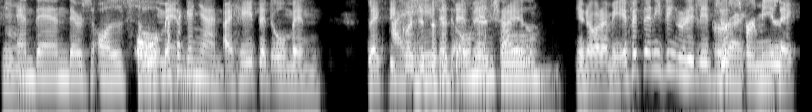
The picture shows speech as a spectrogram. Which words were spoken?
Hmm. And then there's also, Omen. basta ganyan. I hated Omen. Like I because it was a devil Omen child. too. You know what I mean? If it's anything religious Right. for me, like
